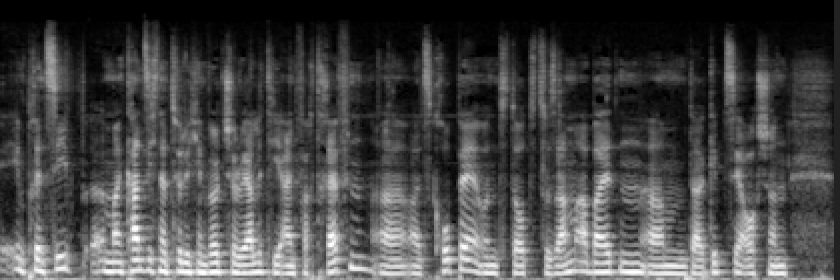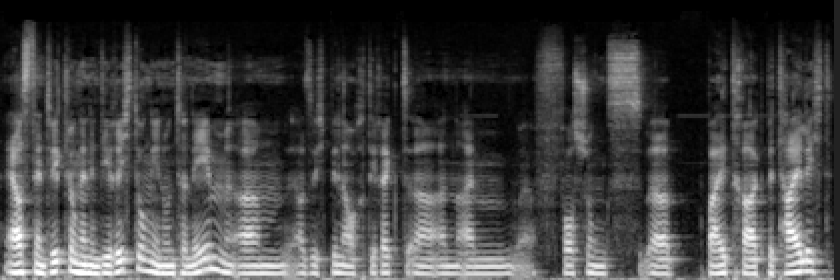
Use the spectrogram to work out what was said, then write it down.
Im Prinzip, äh, man kann sich natürlich in Virtual Reality einfach treffen äh, als Gruppe und dort zusammenarbeiten. Ähm, da gibt es ja auch schon erste Entwicklungen in die Richtung in Unternehmen. Ähm, also ich bin auch direkt äh, an einem Forschungsbeitrag äh, beteiligt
